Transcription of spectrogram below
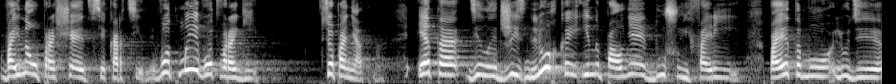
война упрощает все картины. Вот мы, вот враги. Все понятно. Это делает жизнь легкой и наполняет душу эйфорией. Поэтому люди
